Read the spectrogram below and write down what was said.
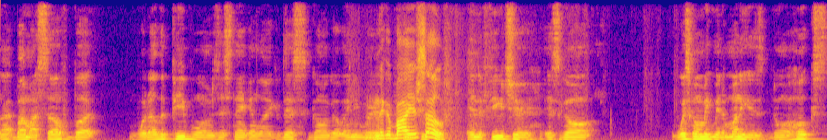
not by myself, but with other people, I'm just thinking like if this gonna go anywhere. Nigga by future- yourself. in the future, it's going. What's gonna make me the money is doing hooks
